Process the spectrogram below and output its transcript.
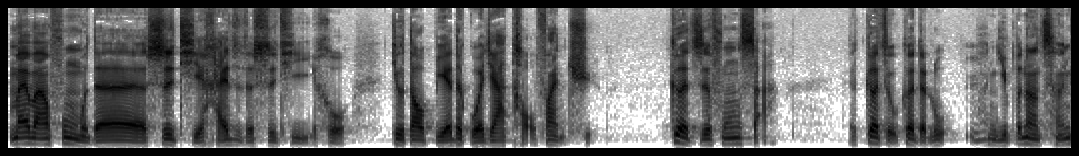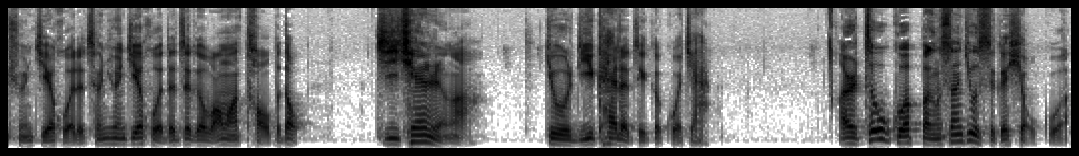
埋完父母的尸体、孩子的尸体以后，就到别的国家讨饭去，各自封赏。各走各的路，你不能成群结伙的，成群结伙的这个往往讨不到，几千人啊，就离开了这个国家。而周国本身就是个小国，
